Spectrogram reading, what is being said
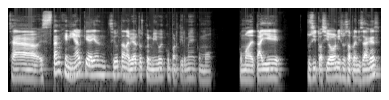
o sea, es tan genial que hayan sido tan abiertos conmigo y compartirme como, como a detalle su situación y sus aprendizajes,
